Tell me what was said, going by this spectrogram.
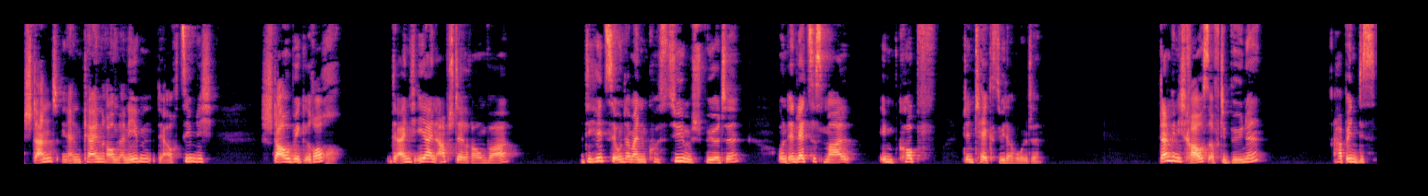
stand in einem kleinen Raum daneben, der auch ziemlich staubig roch, der eigentlich eher ein Abstellraum war, die Hitze unter meinem Kostüm spürte und ein letztes Mal im Kopf den Text wiederholte. Dann bin ich raus auf die Bühne habe in das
